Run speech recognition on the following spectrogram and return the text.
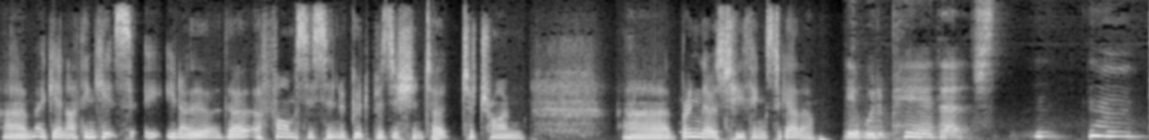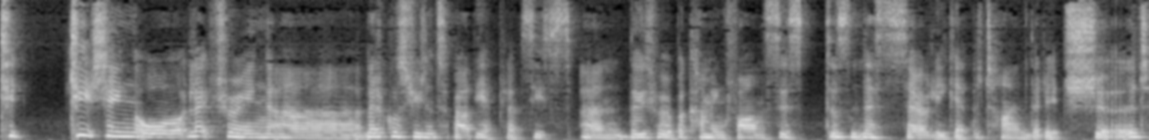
um, again, I think it's, you know, the, the, a pharmacist in a good position to, to try and uh, bring those two things together. It would appear that. Mm, t- teaching or lecturing uh, medical students about the epilepsies and those who are becoming pharmacists doesn't necessarily get the time that it should.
